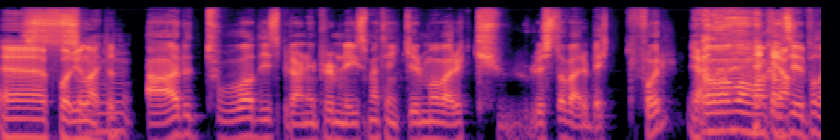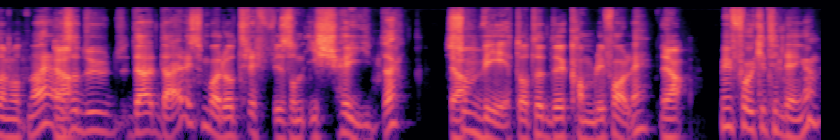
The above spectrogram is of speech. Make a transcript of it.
eh, for United. Som er to av de spillerne i Premier League som jeg tenker må være kulest å være back for. Ja. Og man kan Ja. si det på den måten der. Ja. Altså, du, det, er, det er liksom bare å treffe i sånn ish høyde, så vet du at det, det kan bli farlig. Ja. Men vi får ikke til det engang.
